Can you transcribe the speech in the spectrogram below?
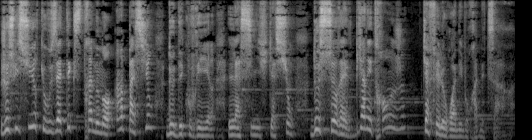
Je suis sûr que vous êtes extrêmement impatients de découvrir la signification de ce rêve bien étrange qu'a fait le roi Nebuchadnezzar?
